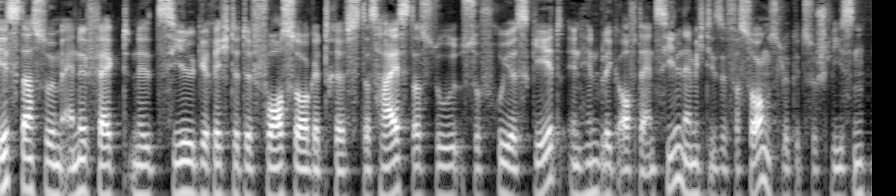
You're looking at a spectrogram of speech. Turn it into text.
ist, dass du im Endeffekt eine zielgerichtete Vorsorge triffst. Das heißt, dass du so früh es geht, in Hinblick auf dein Ziel, nämlich diese Versorgungslücke zu schließen,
